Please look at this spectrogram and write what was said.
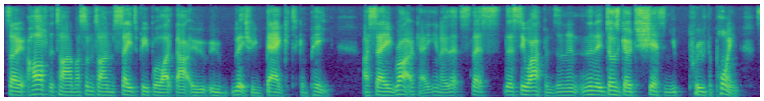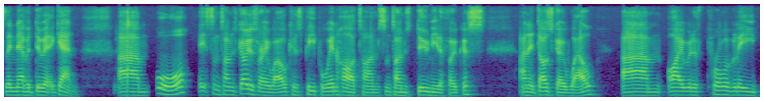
So half the time, I sometimes say to people like that who who literally beg to compete, I say, right, okay, you know, let's let's let's see what happens, and then, and then it does go to shit, and you prove the point, so they never do it again. Um, or it sometimes goes very well because people in hard times sometimes do need a focus, and it does go well. Um, I would have probably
